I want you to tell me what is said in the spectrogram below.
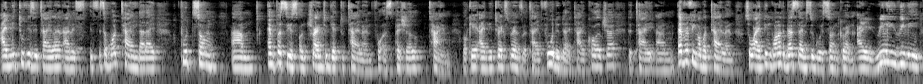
I need to visit Thailand and it's, it's, it's about time that I put some um, emphasis on trying to get to Thailand for a special time. Okay, I need to experience the Thai food, the Thai culture, the Thai, um, everything about Thailand. So I think one of the best times to go is Songkran. I really, really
